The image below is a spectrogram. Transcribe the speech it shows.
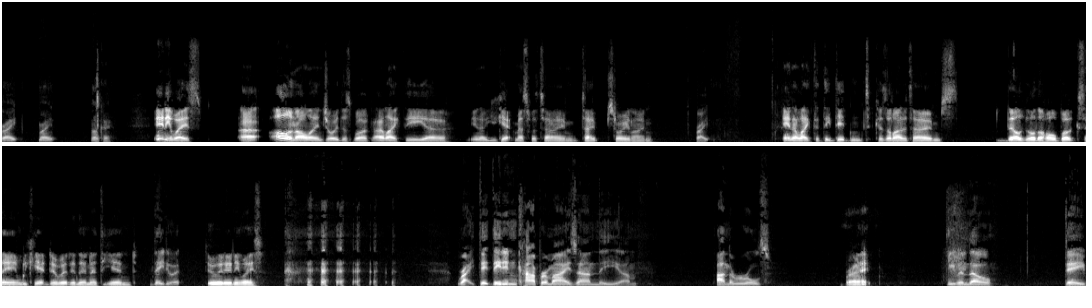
Right, right. Okay. anyways, uh, all in all, I enjoyed this book. I like the uh, you know you can't mess with time type storyline, Right. And I like that they didn't because a lot of times they'll go the whole book saying we can't do it, and then at the end They do it. do it anyways. Right. They they didn't compromise on the um, on the rules, Right. even though they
